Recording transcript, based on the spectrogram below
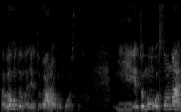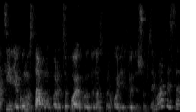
виготовлення товару або послуг. І тому основна ціль, яку ми ставимо перед собою, коли до нас приходять люди, щоб займатися,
